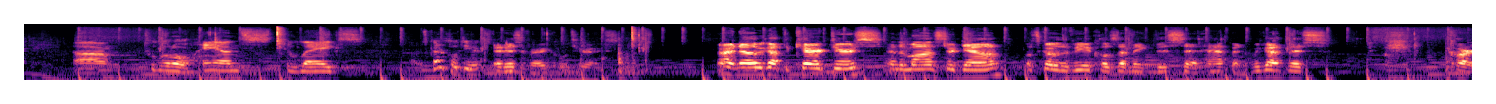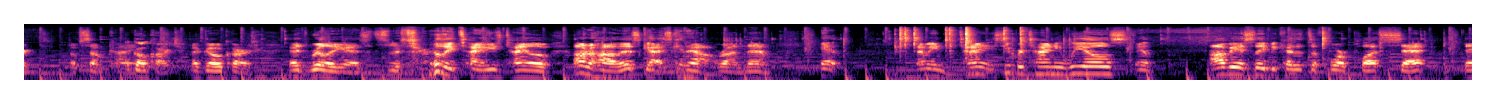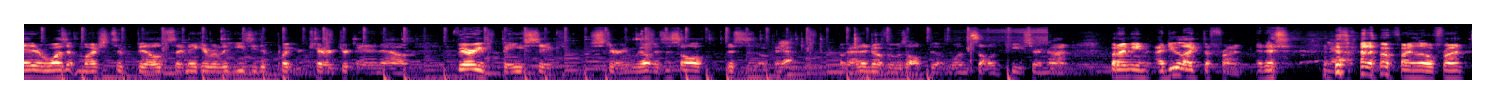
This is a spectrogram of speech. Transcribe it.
um, two little hands, two legs. Uh, it's kind of cool T Rex. It is a very cool T-Rex. All right, now that we got the characters and the monster down, let's go to the vehicles that make this set happen. We got this cart of some kind. A go kart. a go-kart. It really is. It's, it's really tiny. These tiny little. I don't know how this guy's gonna outrun them. It. I mean, tiny, super tiny wheels. It, obviously, because it's a four plus set, there wasn't much to build, so they make it really easy to put your character in and out. Very basic steering wheel. Is this all? This is okay. Yeah. Okay, I didn't know if it was all built one solid piece or not. But I mean, I do like the front. It is. it's Yeah. kind of a funny little front.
